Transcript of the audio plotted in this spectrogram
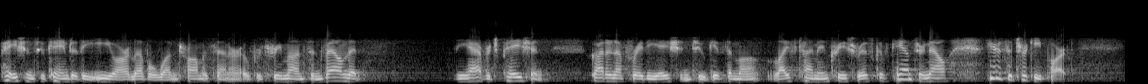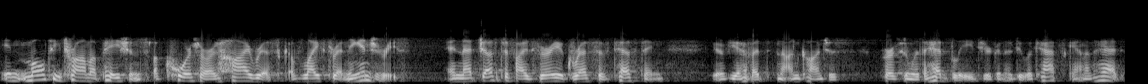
patients who came to the ER level 1 trauma center over 3 months and found that the average patient got enough radiation to give them a lifetime increased risk of cancer. Now, here's the tricky part. In multi-trauma patients, of course, are at high risk of life-threatening injuries, and that justifies very aggressive testing. You know, if you have an unconscious person with a head bleed, you're going to do a CAT scan of the head.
